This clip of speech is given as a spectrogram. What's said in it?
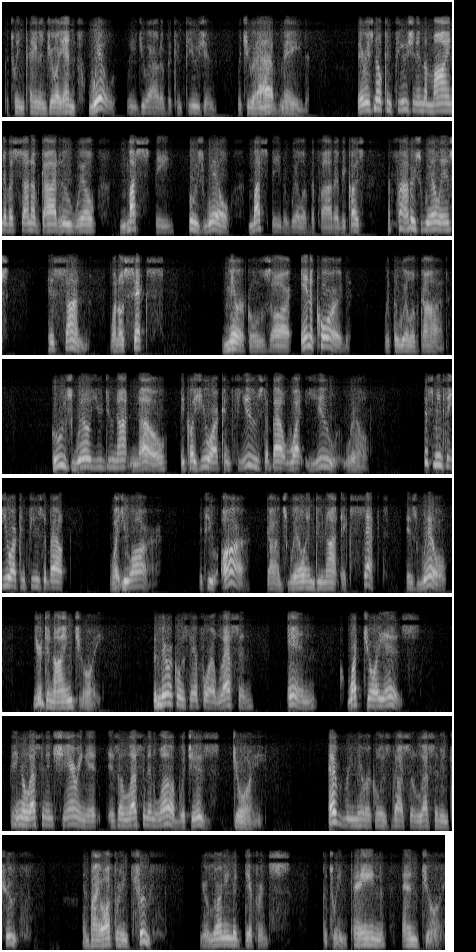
between pain and joy and will lead you out of the confusion which you have made. There is no confusion in the mind of a son of God who will must be whose will must be the will of the Father because the Father's will is his son. 106 miracles are in accord with the will of God. Whose will you do not know because you are confused about what you will. This means that you are confused about what you are. If you are God's will and do not accept His will, you're denying joy. The miracle is therefore a lesson in what joy is. Being a lesson in sharing it is a lesson in love, which is joy. Every miracle is thus a lesson in truth. And by offering truth, you're learning the difference between pain and joy.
